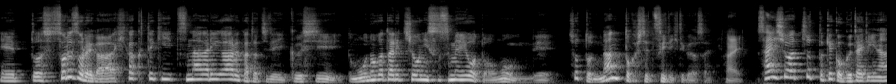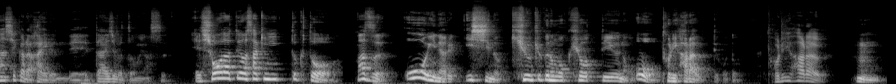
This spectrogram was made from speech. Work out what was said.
えーっと、それぞれが比較的つながりがある形でいくし、物語調に進めようとは思うんで、ちょっと何とかしてついてきてください。はい。最初はちょっと結構具体的な話から入るんで大丈夫だと思います。え、章立てを先に言っとくと、まず、大いなる意志の究極の目標っていうのを取り払うってこと。取り払う？うん。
